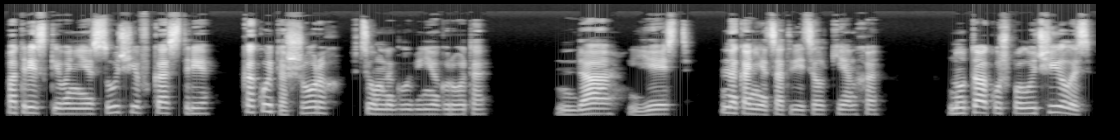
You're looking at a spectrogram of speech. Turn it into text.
потрескивание сучьев в костре, какой-то шорох в темной глубине грота. «Да, есть», – наконец ответил Кенха. «Но так уж получилось,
